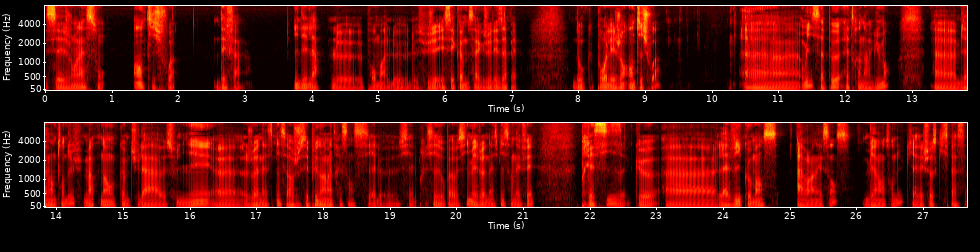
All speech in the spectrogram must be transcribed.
ces gens-là sont anti-choix des femmes. Il est là, le, pour moi, le, sujet, et c'est comme ça que je les appelle. Donc, pour les gens anti-choix, euh, oui, ça peut être un argument, euh, bien entendu. Maintenant, comme tu l'as souligné, euh, Johanna Smith, alors je sais plus dans la matrescence si elle, si elle précise ou pas aussi, mais Johanna Smith, en effet, précise que la vie commence avant la naissance, bien entendu, qu'il y a des choses qui se passent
